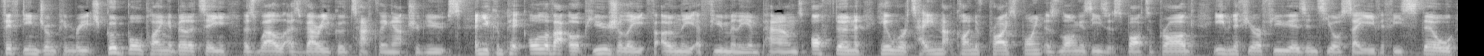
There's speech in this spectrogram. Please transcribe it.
15 jumping reach, good ball playing ability, as well as very good tackling attributes. And you can pick all of that up usually for only a few million pounds. Often he'll retain that kind of price point as long as he's at Sparta Prague. Even if you're a few years into your save, if he's still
